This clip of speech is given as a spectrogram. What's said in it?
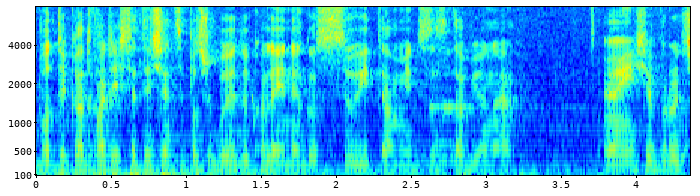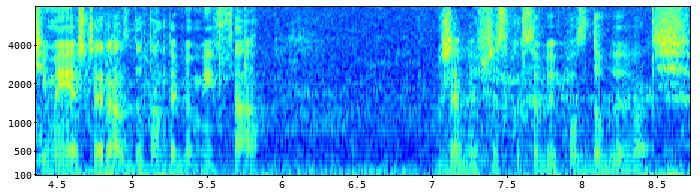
Bo tylko 20 tysięcy potrzebuję do kolejnego suite'a mieć zostawione. No i się wrócimy jeszcze raz do tamtego miejsca, żeby wszystko sobie pozdobywać.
